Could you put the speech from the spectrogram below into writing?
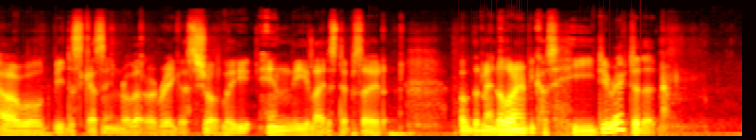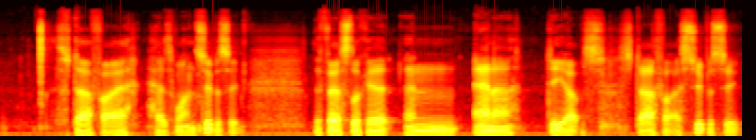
I will be discussing Robert Rodriguez shortly in the latest episode of The Mandalorian because he directed it. Starfire has one supersuit. The first look at an Anna Diop's Starfire supersuit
